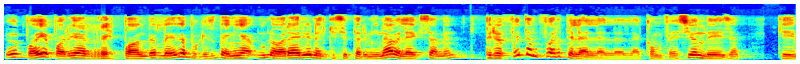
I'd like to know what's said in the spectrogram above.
no podía, responderle eso porque yo tenía un horario en el que se terminaba el examen, pero fue tan fuerte la, la, la, confesión de ella que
